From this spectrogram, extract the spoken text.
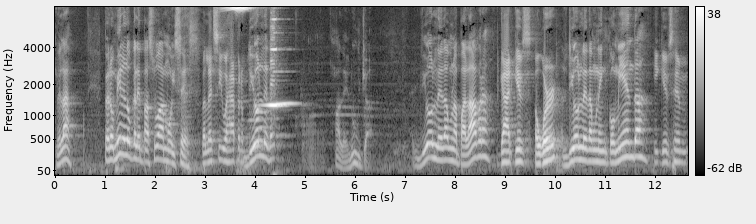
¿Verdad? Pero mire lo que le pasó a Moisés. But let's see what happened. to- Dios le da, aleluya. Dios le da una palabra, God gives a word. Dios le da una encomienda. He gives him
